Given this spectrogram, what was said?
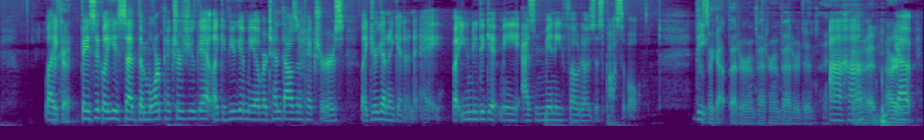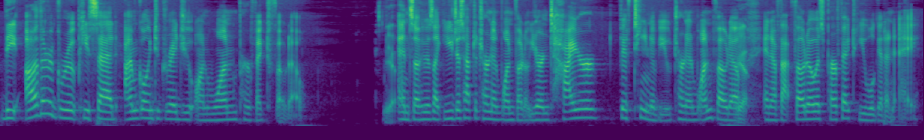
Like Okay. basically, he said the more pictures you get, like if you give me over ten thousand pictures, like you're gonna get an A. But you need to get me as many photos as possible. Because they got better and better and better, didn't they? Uh-huh. Ahead. All right. Yep. The other group, he said, I'm going to grade you on one perfect photo. Yeah. And so he was like, you just have to turn in one photo. Your entire 15 of you turn in one photo. Yeah. And if that photo is perfect, you will get an A.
